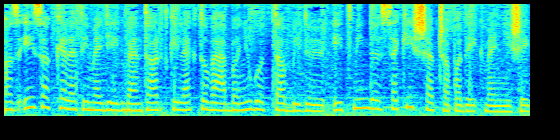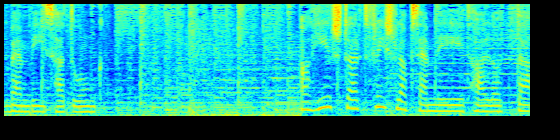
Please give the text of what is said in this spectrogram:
Az észak-keleti megyékben tart ki legtovább a nyugodtabb idő, itt mindössze kisebb csapadék mennyiségben bízhatunk. A Hírstart friss lapszemléjét hallotta.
